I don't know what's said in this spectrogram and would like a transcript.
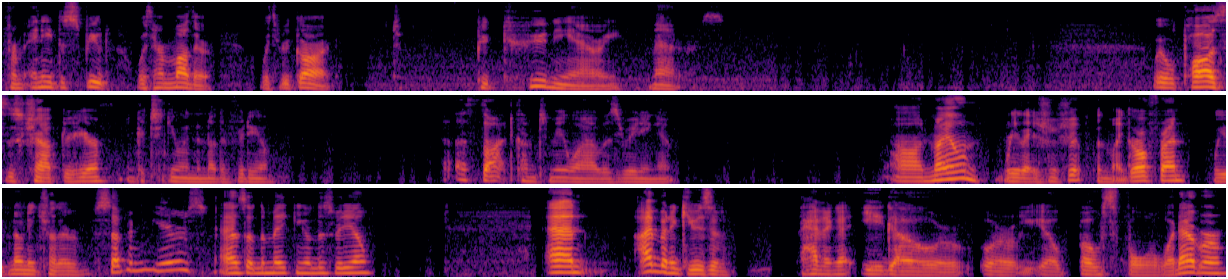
from any dispute with her mother with regard to pecuniary matters. We will pause this chapter here and continue in another video. A thought come to me while I was reading it. On my own relationship with my girlfriend, we've known each other seven years as of the making of this video. And I've been accused of having an ego or, or you know boastful or whatever.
